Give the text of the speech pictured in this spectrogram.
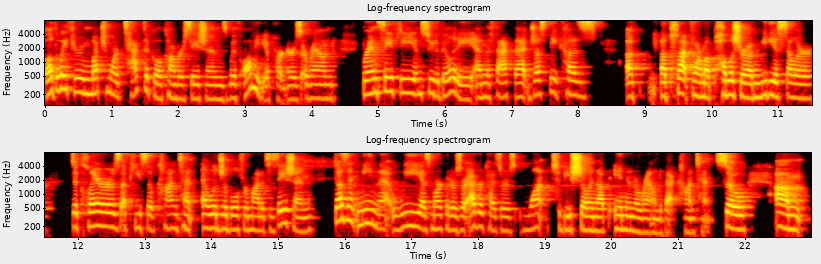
all the way through much more tactical conversations with all media partners around brand safety and suitability and the fact that just because a, a platform, a publisher, a media seller declares a piece of content eligible for monetization doesn't mean that we as marketers or advertisers want to be showing up in and around that content. So, um,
